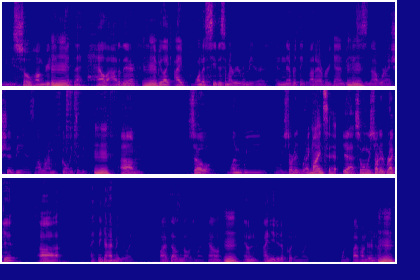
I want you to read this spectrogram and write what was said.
made me so hungry to Mm-hmm. get the hell out of there and be like, I want to see this in my rearview mirror and never think about it ever again because Mm-hmm. this is not where I should be and it's not where I'm going to be. Um, so when we when we started Wreck Mindset. yeah. So when we started Wreck It, uh, I think I had maybe like five thousand dollars in my account, Mm. and I needed to put in like twenty five hundred. Mm-hmm. I'm like,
